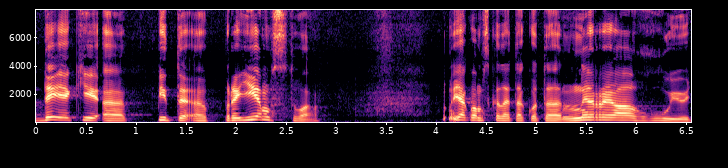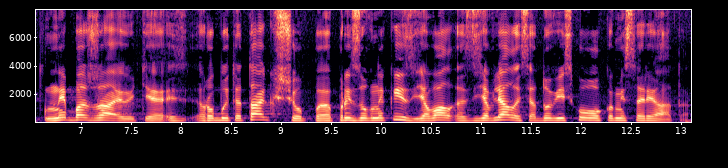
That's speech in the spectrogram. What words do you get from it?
деякі е, підприємства, ну як вам сказати, так от е, не реагують, не бажають е, робити так, щоб е, призовники з'являлися до військового комісаріата.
